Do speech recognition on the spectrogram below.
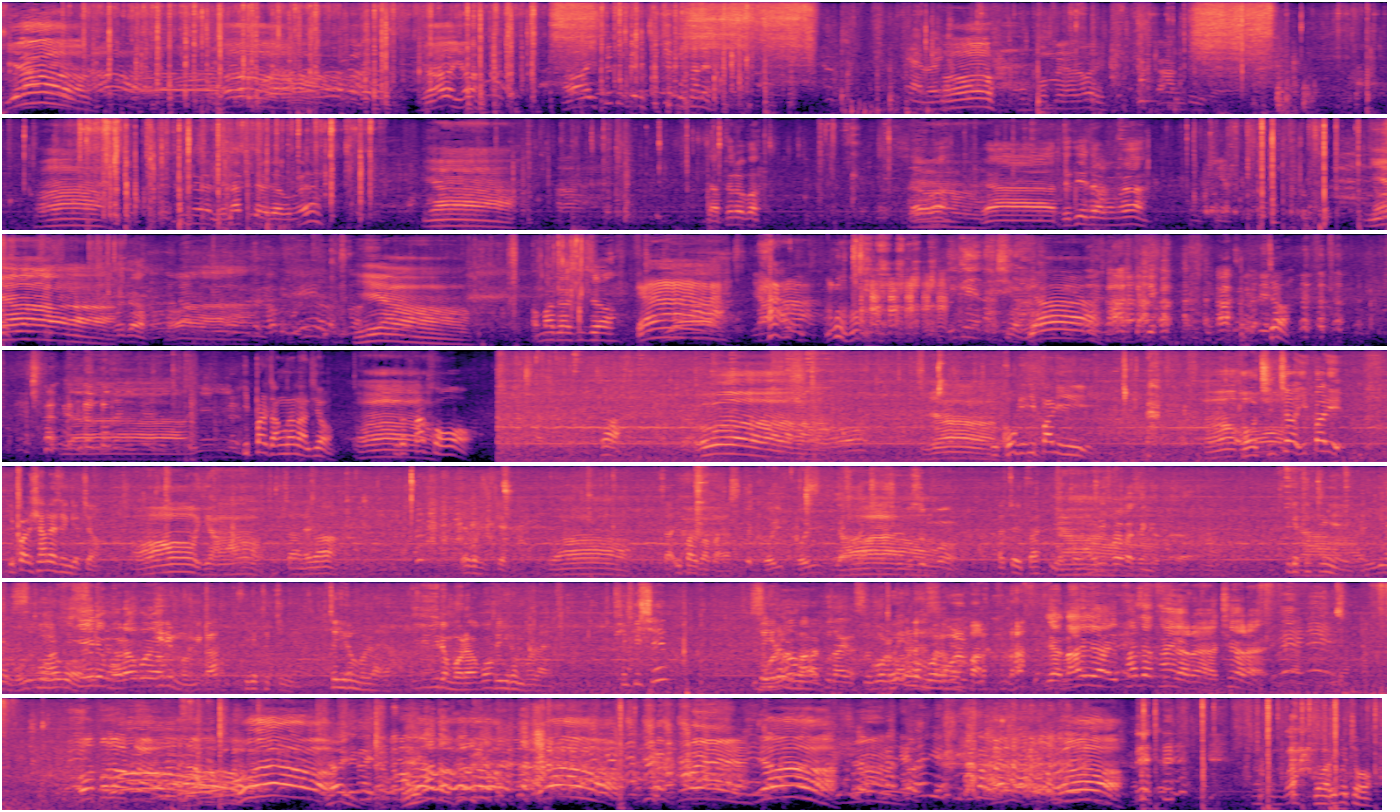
이야. 야, 야. 아, 이 틀통 때문에 찍지를 못하네. Rồi. 아, 와, 끝내는 내 낚시대를 잡은 거야? 야. 자, 들어봐. 잡아. 야, 드디어 잡은 거야? 이야. 보자. 와. 이야. 한마디 하시죠. 야! Cái 낚시. 야! 저, 야, 이, 이빨 장난 아니죠? 이거 아. 닦고. 자, 우와. 야. 이 고기 이빨이, 아, 어, 진짜 이빨이. 이빨이 시원하게 생겼죠? 아, 야. 자, 내가 떼고 줄게. 와. 자, 이빨 봐봐요. 근데 거의, 거의, 야, 아. 무슨 뭐, 봤죠, 이빨? 야. 동물 이빨가 생겼다. 이게 특징이에요. 이게 몸통하고. 이게 이름 뭐라고요? Irim 뭡니까? 이게 특징이에요. 저 이름 몰라요. 이게 이름 뭐라고? 저 이름 몰라요. 퀸피시? 이름 뭐야? 저 이름 뭐예요? 야 나이야 이 파사타이 알아 치아라 야, 이- 내가 더 그래. 자 이거죠.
